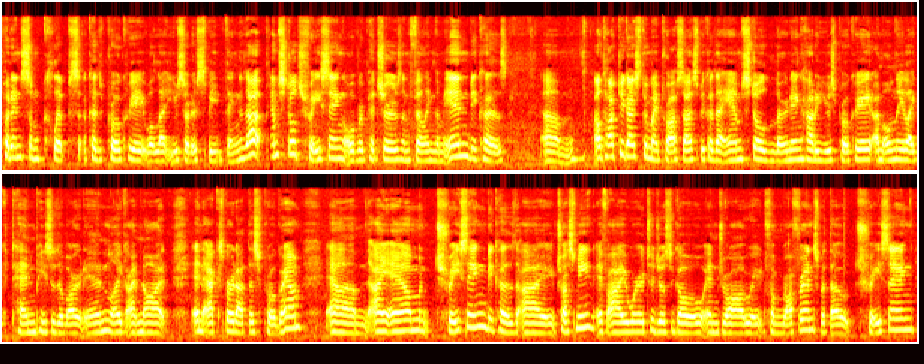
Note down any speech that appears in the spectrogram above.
put in some clips because Procreate will let you sort of speed things up. I'm still tracing over pictures and filling them in because um, I'll talk to you guys through my process because I am still learning how to use Procreate. I'm only like 10 pieces of art in, like I'm not an expert at this program. Um, I am tracing because I, trust me, if I were to just go and draw right from reference without tracing,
